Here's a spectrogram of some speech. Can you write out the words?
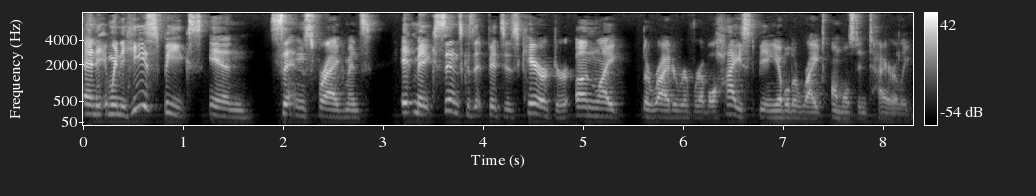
and when he speaks in sentence fragments, it makes sense because it fits his character. Unlike the writer of Rebel Heist being able to write almost entirely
